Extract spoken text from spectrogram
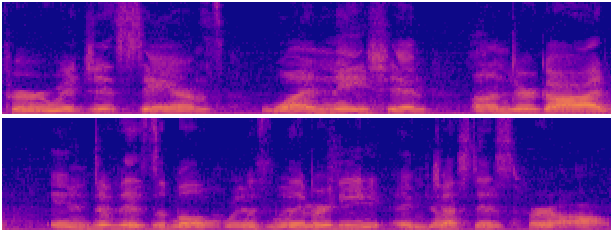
for which it stands, one nation, under God, indivisible, with liberty and justice for all.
